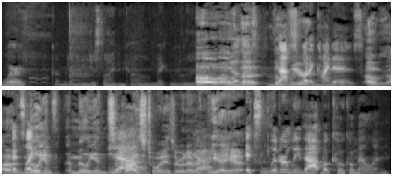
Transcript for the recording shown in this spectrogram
where come down and just slide and come make me. laugh. Oh, oh, You know the those- the that's weird. what it kind of is. Oh, uh, It's like- million a million Yeah. surprise toys or whatever. Yeah. Yeah, yeah. It's literally that, but Coco Melon.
